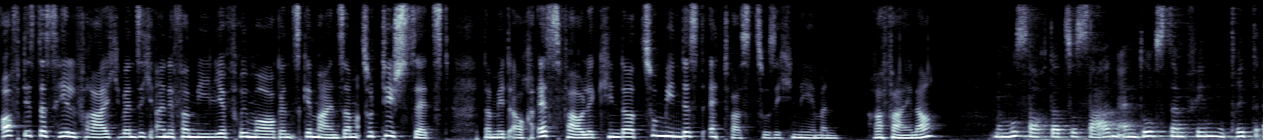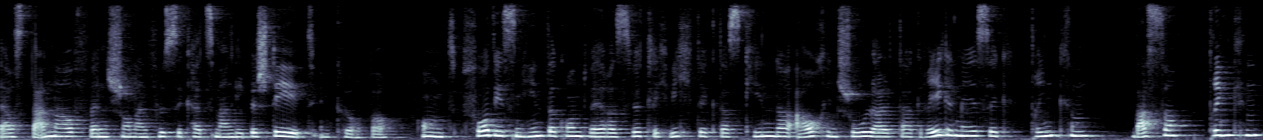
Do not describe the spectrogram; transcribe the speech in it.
Oft ist es hilfreich, wenn sich eine Familie frühmorgens gemeinsam zu Tisch setzt, damit auch essfaule Kinder zumindest etwas zu sich nehmen. Raffiner? Man muss auch dazu sagen, ein Durstempfinden tritt erst dann auf, wenn schon ein Flüssigkeitsmangel besteht im Körper. Und vor diesem Hintergrund wäre es wirklich wichtig, dass Kinder auch im Schulalltag regelmäßig trinken, Wasser trinken,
